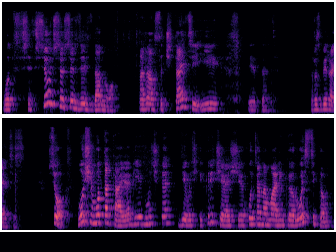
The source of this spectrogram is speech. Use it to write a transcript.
Вот все, все, все, все здесь дано. Пожалуйста, читайте и этот, разбирайтесь. Все. В общем, вот такая ведьмочка, девочки, кричащая. Хоть она маленькая ростиком,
